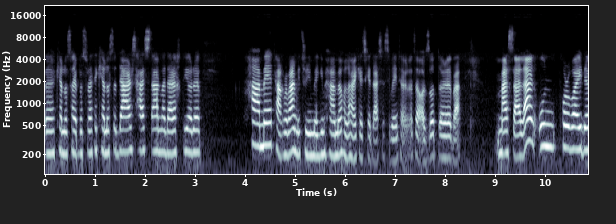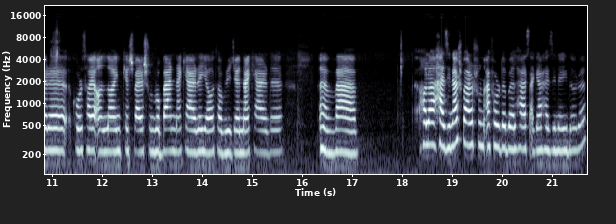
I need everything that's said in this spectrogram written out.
کلاس های به صورت کلاس درس هستن و در اختیار همه تقریبا می‌تونیم بگیم همه. حالا هر کسی که دسترسی به اینترنت آزاد داره و مثلا اون پرووایدر کورس های آنلاین کشورشون رو بند نکرده یا تابریجن نکرده. و حالا هزینهش براشون افوردبل هست اگر هزینه ای داره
